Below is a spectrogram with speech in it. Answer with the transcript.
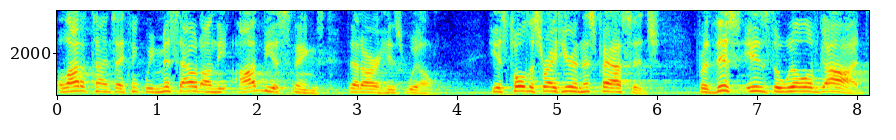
A lot of times I think we miss out on the obvious things that are His will. He has told us right here in this passage, for this is the will of God.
